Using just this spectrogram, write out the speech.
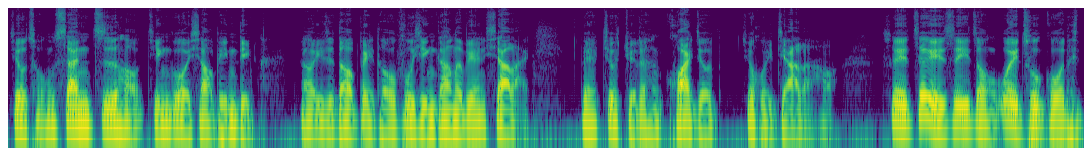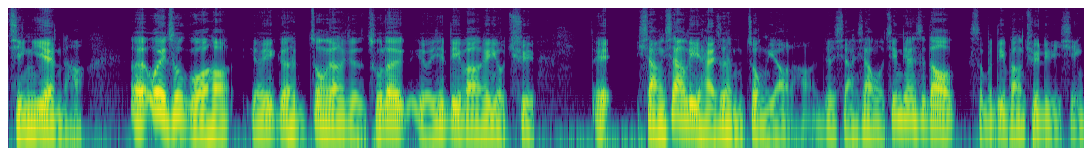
就从山支哈经过小平顶，然后一直到北投复兴岗那边下来，对，就觉得很快就就回家了哈。所以这个也是一种未出国的经验哈。呃，未出国哈。有一个很重要的，就是除了有一些地方很有趣，诶，想象力还是很重要的哈。就想象我今天是到什么地方去旅行，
